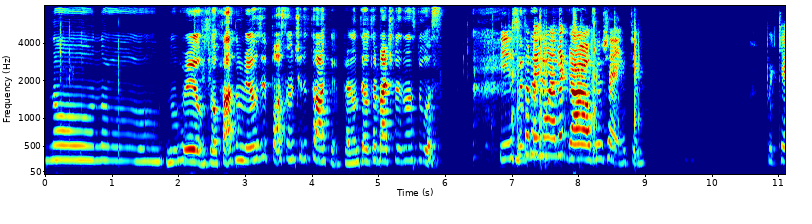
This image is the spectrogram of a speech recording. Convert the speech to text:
no, no, no Reels. Ou faz no Reels e posta no TikTok. Pra não ter o trabalho de fazer nas duas. E isso Muita também não é legal, viu, gente? Porque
